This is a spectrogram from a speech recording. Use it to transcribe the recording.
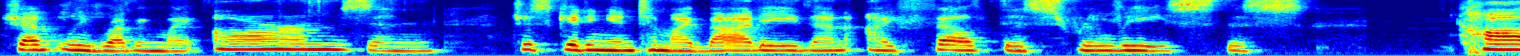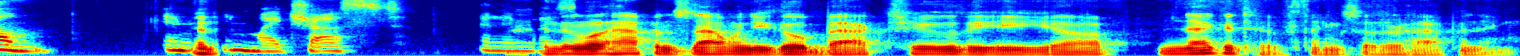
gently rubbing my arms and just getting into my body, then I felt this release, this calm in, and, in my chest. And, in my and then what happens now when you go back to the uh, negative things that are happening?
